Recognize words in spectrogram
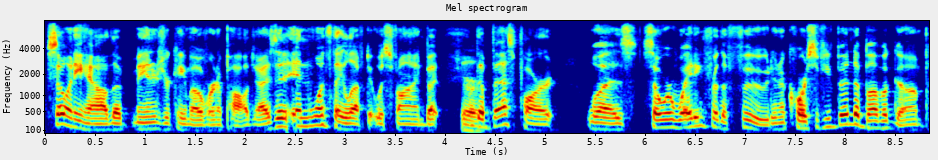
So anyhow, the manager came over and apologized, and, and once they left, it was fine. But Sure. the best part was so we're waiting for the food, and of course, if you've been to Bubba Gump,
